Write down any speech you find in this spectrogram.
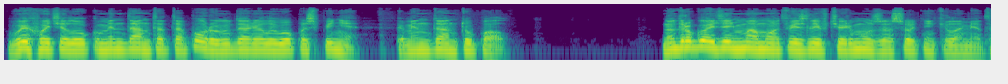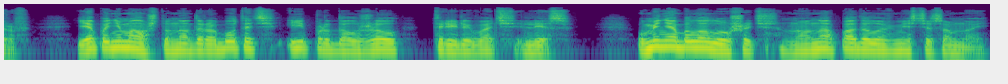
выхватила у коменданта топор и ударила его по спине. Комендант упал. На другой день маму отвезли в тюрьму за сотни километров. Я понимал, что надо работать, и продолжал трелевать лес. У меня была лошадь, но она падала вместе со мной.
